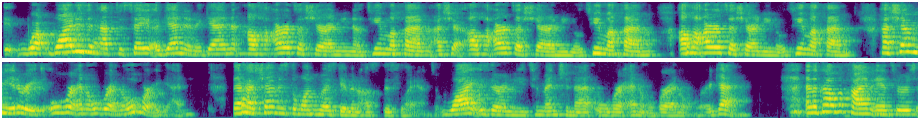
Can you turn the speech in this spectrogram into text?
It, why does it have to say again and again, Al haaretz asher ani notin lachem, Al haaretz asher ani notin lachem, Al haaretz asher ani notin lachem? Hashem reiterates over and over and over again that Hashem is the one who has given us this land. Why is there a need to mention that over and over and over again? And the Kaf HaChaim answers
